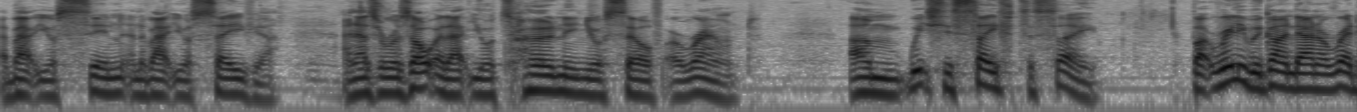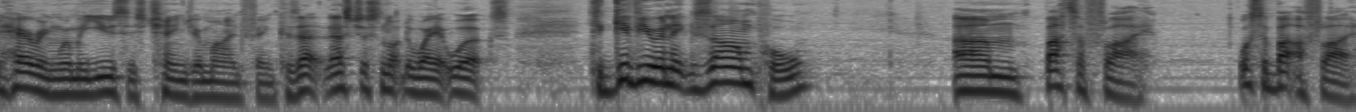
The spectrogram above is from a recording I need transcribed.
about your sin, and about your Savior. And as a result of that, you're turning yourself around, um, which is safe to say. But really, we're going down a red herring when we use this change your mind thing, because that, that's just not the way it works. To give you an example, um, butterfly. What's a butterfly?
